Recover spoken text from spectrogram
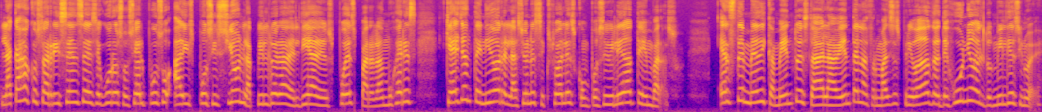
La Caja Costarricense de Seguro Social puso a disposición la píldora del día después para las mujeres que hayan tenido relaciones sexuales con posibilidad de embarazo. Este medicamento está a la venta en las farmacias privadas desde junio del 2019,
